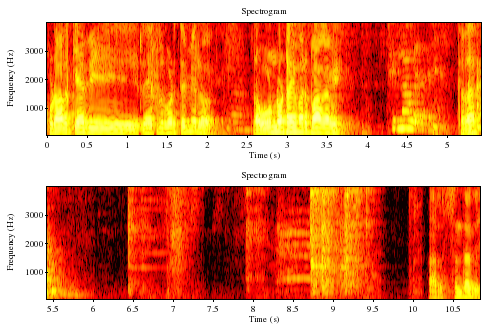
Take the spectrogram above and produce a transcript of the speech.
కుడాలకి అవి రేకులు కొడితే మీరు రౌండ్ ఉంటాయి మరి బాగా అవి కదా? అరుస్తుంది అది.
